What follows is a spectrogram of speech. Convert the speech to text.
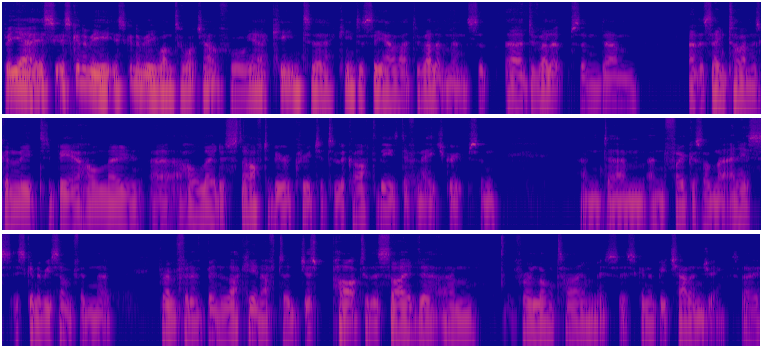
But yeah, it's, it's going to be it's going to be one to watch out for. Yeah, keen to keen to see how that developments uh, develops and um, at the same time, there's going to need to be a whole load, uh, a whole load of staff to be recruited to look after these different age groups and and um, and focus on that. And it's it's going to be something that Brentford have been lucky enough to just park to the side um, for a long time. It's it's going to be challenging. So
